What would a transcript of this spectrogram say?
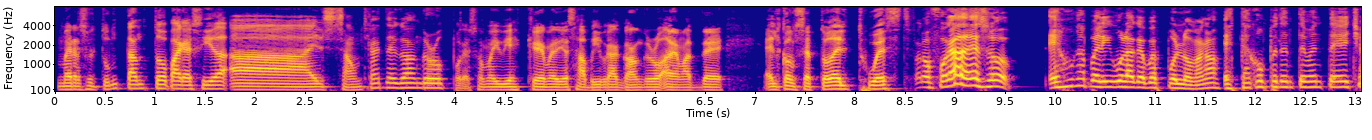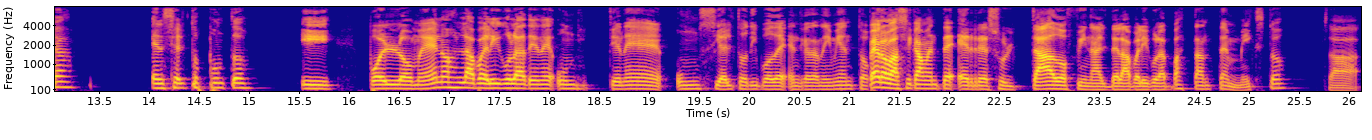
me resultó un tanto parecida al soundtrack de Gone por eso vi es que me dio esa vibra Gone además de el concepto del twist. Pero fuera de eso, es una película que pues por lo menos está competentemente hecha en ciertos puntos y por lo menos la película tiene un tiene un cierto tipo de entretenimiento, pero básicamente el resultado final de la película es bastante mixto. O sea,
